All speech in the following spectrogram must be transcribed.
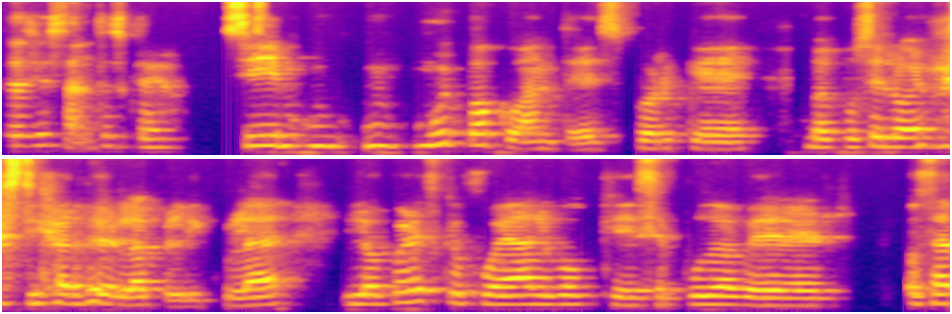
Tres días antes creo. Sí muy poco antes porque me puse luego a investigar de ver la película y lo peor es que fue algo que se pudo haber o sea,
